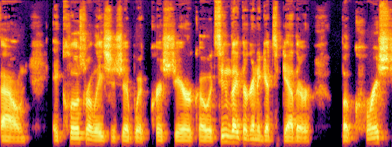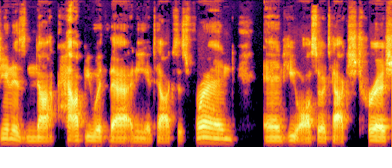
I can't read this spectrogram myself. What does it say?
found a close relationship with Chris Jericho. It seems like they're going to get together, but Christian is not happy with that, and he attacks his friend, and he also attacks Trish,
